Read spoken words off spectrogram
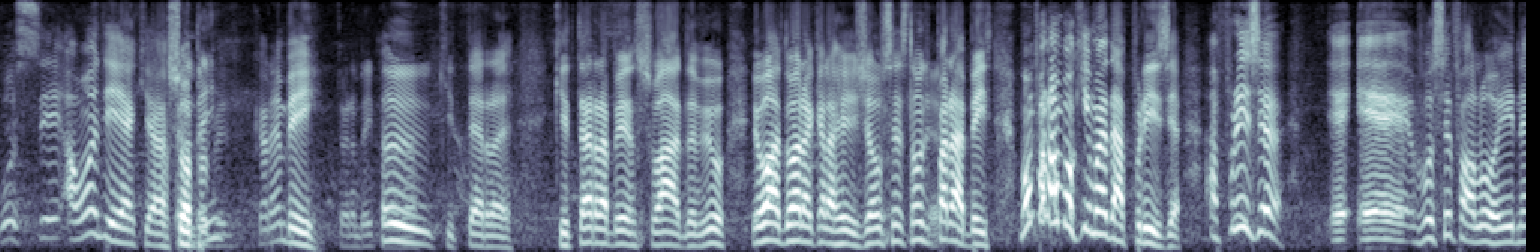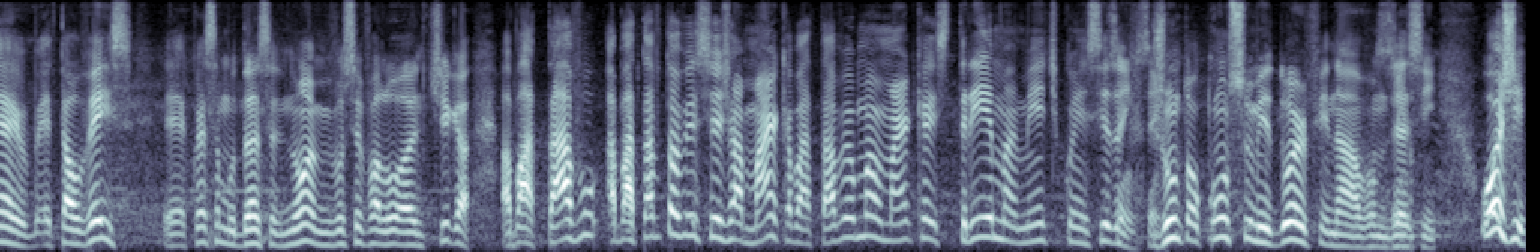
Você, aonde é que é a sua propriedade? Carambei. Carambei oh, que terra, que terra abençoada, viu? Eu adoro aquela região, vocês estão de é. parabéns. Vamos falar um pouquinho mais da Frísia. A Frísia, é, é, você falou aí, né? É, talvez é, com essa mudança de nome, você falou a antiga a Batavo. A Batavo talvez seja a marca Batavo, é uma marca extremamente conhecida sim, sim. junto ao consumidor final, vamos sim. dizer assim. Hoje,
